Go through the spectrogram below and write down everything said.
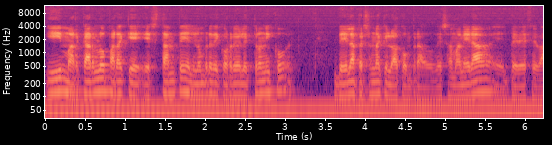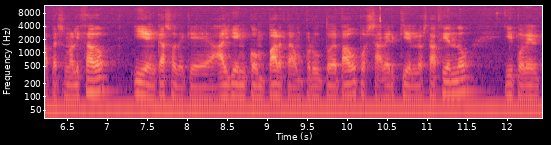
y marcarlo para que estampe el nombre de correo electrónico de la persona que lo ha comprado. De esa manera el PDF va personalizado y en caso de que alguien comparta un producto de pago, pues saber quién lo está haciendo y poder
